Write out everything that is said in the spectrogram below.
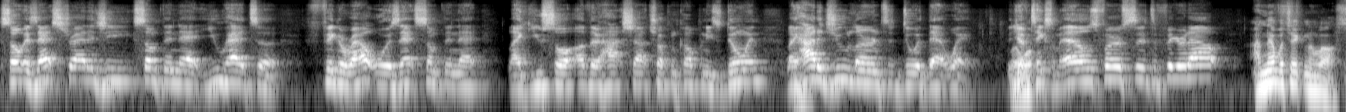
So is that strategy something that you had to figure out, or is that something that like you saw other hot shot trucking companies doing? Like, how did you learn to do it that way? Did you Well, have to take some L's first to, to figure it out? I never taken a loss.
